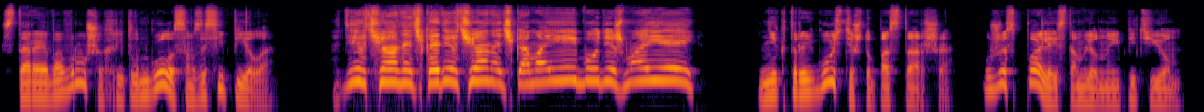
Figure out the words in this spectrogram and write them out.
Старая Вавруша хриплым голосом засипела. «Девчоночка, девчоночка, моей будешь, моей!» Некоторые гости, что постарше, уже спали истомленные питьем,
